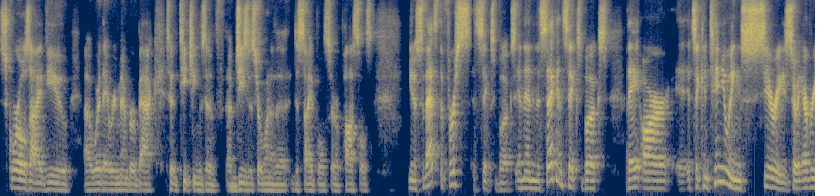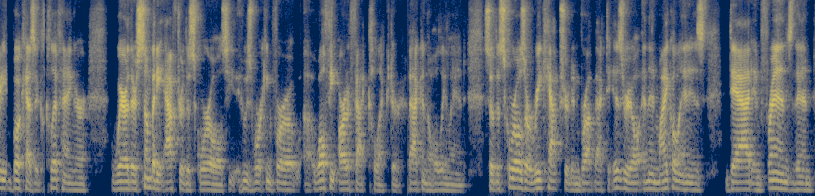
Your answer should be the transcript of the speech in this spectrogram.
Squirrel's Eye View, uh, where they remember back to the teachings of, of Jesus or one of the disciples or apostles you know so that's the first six books. And then the second six books they are it's a continuing series. So every book has a cliffhanger where there's somebody after the squirrels who's working for a, wealthy artifact collector back in the holy land. So the squirrels are recaptured and brought back to israel. And then michael and his dad and friends then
